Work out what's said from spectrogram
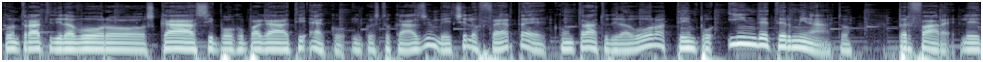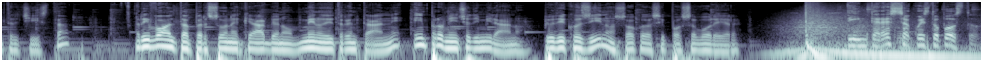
contratti di lavoro scarsi, poco pagati. Ecco, in questo caso invece l'offerta è contratto di lavoro a tempo indeterminato per fare l'elettricista, rivolta a persone che abbiano meno di 30 anni e in provincia di Milano. Più di così non so cosa si possa volere. Ti interessa questo posto?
